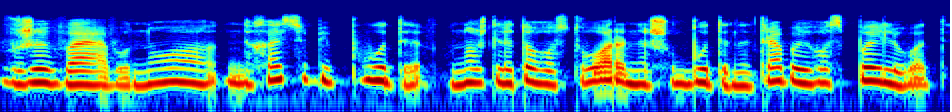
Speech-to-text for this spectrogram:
в живе, воно нехай собі буде, воно ж для того створене, щоб бути, не треба його спилювати.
